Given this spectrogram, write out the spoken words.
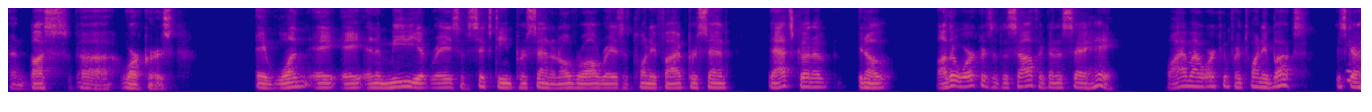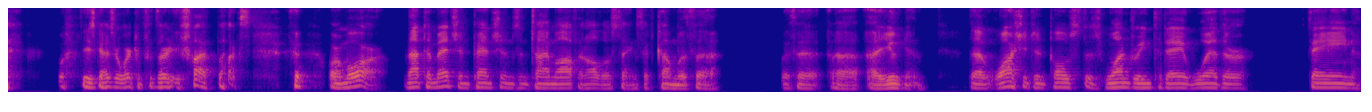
and bus uh, workers. A one a, a an immediate raise of 16%, an overall raise of 25%. That's going to, you know, other workers in the South are going to say, hey, why am I working for 20 bucks? This guy, these guys are working for 35 bucks or more, not to mention pensions and time off and all those things that come with a, with a, a, a union. The Washington Post is wondering today whether Fain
